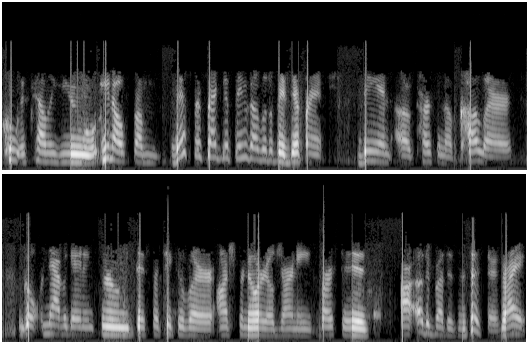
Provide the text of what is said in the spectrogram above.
who is telling you, you know, from this perspective, things are a little bit different being a person of color go navigating through this particular entrepreneurial journey versus our other brothers and sisters, right?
